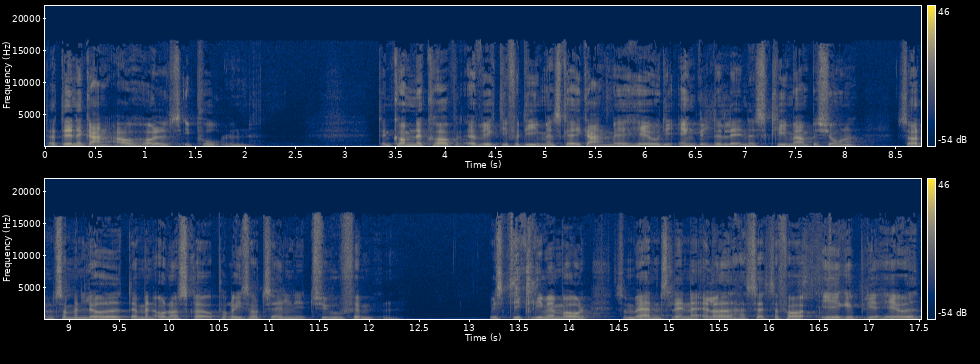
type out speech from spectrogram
der denne gang afholdes i Polen. Den kommende COP er vigtig, fordi man skal i gang med at hæve de enkelte landes klimaambitioner, sådan som man lovede, da man underskrev Paris-aftalen i 2015. Hvis de klimamål, som verdens lande allerede har sat sig for, ikke bliver hævet,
